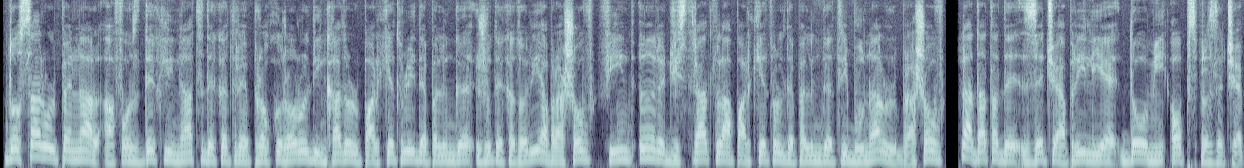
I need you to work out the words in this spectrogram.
Dosarul penal a fost declinat de către procurorul din cadrul parchetului de pe lângă Judecătoria Brașov, fiind înregistrat la parchetul de pe lângă Tribunalul Brașov Brașov la data de 10 aprilie 2018.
